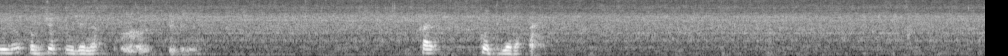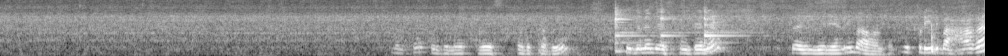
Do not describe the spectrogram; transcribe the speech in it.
ఇంకా కొంచెం పుదీనా. కొత్తిమీర. అంటే పుదీనా వేసి పడుతుంది. పుదీనా వేసుకుంటేనే రొయ్యల బిర్యానీ బాగుంటుంది. ఇప్పుడు ఇది బాగా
